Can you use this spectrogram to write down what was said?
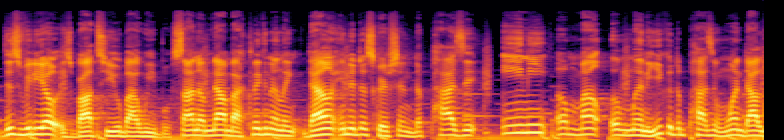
this video is brought to you by Webull. Sign up now by clicking the link down in the description. Deposit any amount of money. You could deposit $1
